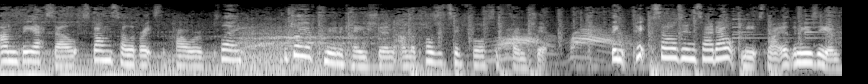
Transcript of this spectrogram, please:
and BSL, Stan celebrates the power of play, the joy of communication, and the positive force of friendship. Think Pixar's Inside Out meets Night at the Museum.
